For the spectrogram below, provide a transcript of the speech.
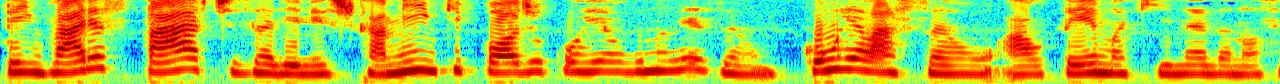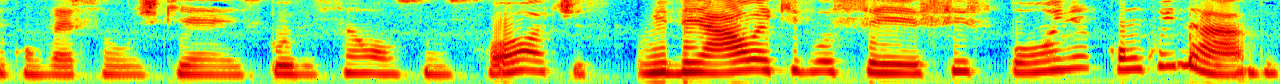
tem várias partes ali neste caminho que pode ocorrer alguma lesão. Com relação ao tema aqui né, da nossa conversa hoje, que é exposição aos sons fortes, o ideal é que você se exponha com cuidado.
